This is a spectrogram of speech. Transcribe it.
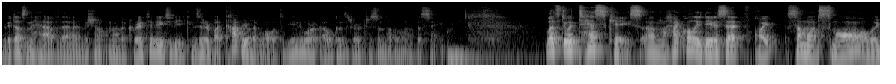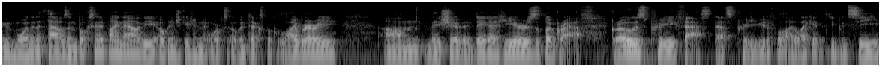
if it doesn't have that additional amount of creativity to be considered by copyright law to be a new work, I will consider it just another one of the same. Let's do a test case. Um, high quality data set, quite somewhat small, although you more than a thousand books in it by now. The Open Education Network's Open Textbook Library. Um, they share their data. Here's the graph. Grows pretty fast. That's pretty beautiful. I like it. As you can see,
